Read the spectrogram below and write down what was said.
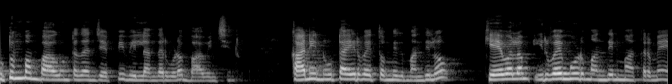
కుటుంబం బాగుంటుందని చెప్పి వీళ్ళందరూ కూడా భావించారు కానీ నూట ఇరవై తొమ్మిది మందిలో కేవలం ఇరవై మూడు మందిని మాత్రమే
